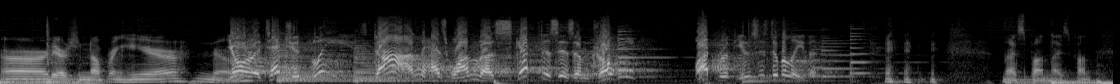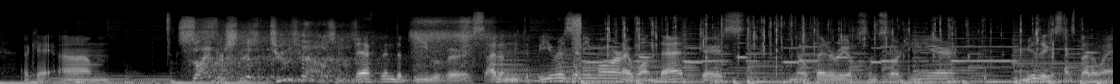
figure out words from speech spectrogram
Uh, there's nothing here. No. Your attention, please. Don has won the Skepticism Trophy, but refuses to believe it. Nice pun, nice pun. Okay, um, Cybersniff 2000. There have been the beavers. I don't need the beavers anymore. I want that. There's no battery of some sort here. The music is nice, by the way.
